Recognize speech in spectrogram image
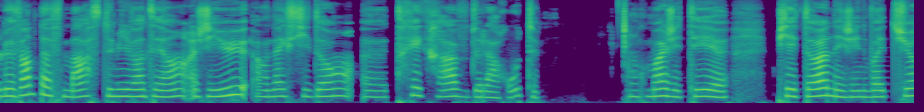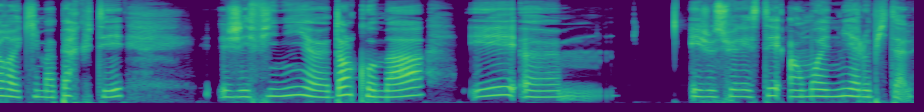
le 29 mars 2021, j'ai eu un accident euh, très grave de la route. Donc moi j'étais euh, piétonne et j'ai une voiture euh, qui m'a percutée. J'ai fini dans le coma et, et je suis restée un mois et demi à l'hôpital.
